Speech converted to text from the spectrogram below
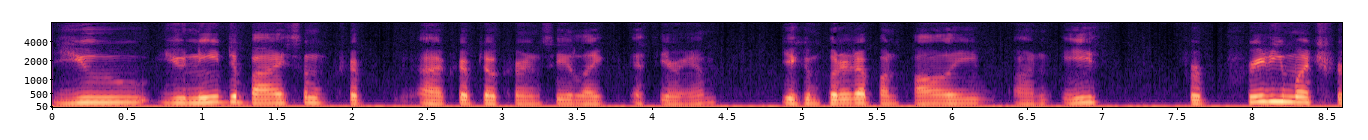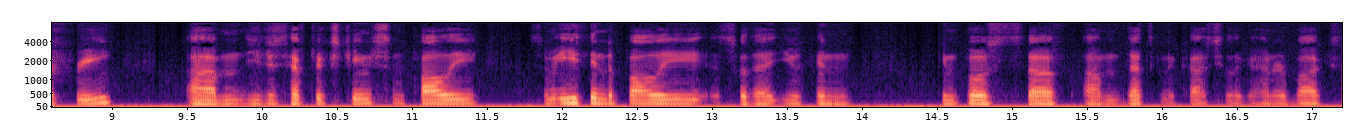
You you need to buy some crypt, uh, cryptocurrency like Ethereum. You can put it up on Poly on ETH for pretty much for free. Um, you just have to exchange some Poly, some ETH into Poly, so that you can can post stuff. Um, that's going to cost you like a hundred bucks.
